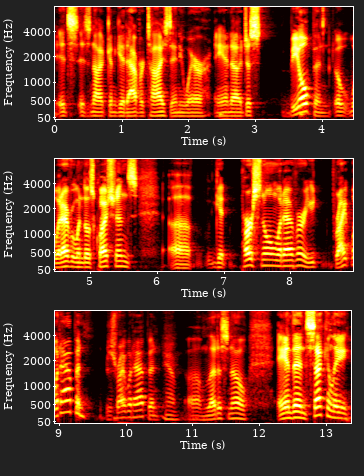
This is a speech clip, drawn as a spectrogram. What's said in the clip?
it's it's not going to get advertised anywhere, and uh, just be open. Uh, Whatever when those questions uh, get personal, and whatever you write what happened. Just write what happened. Yeah. Um, let us know. And then secondly.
